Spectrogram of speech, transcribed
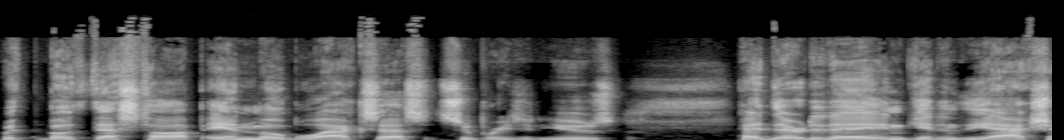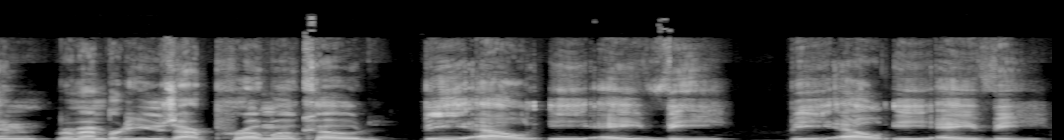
with both desktop and mobile access. It's super easy to use. Head there today and get into the action. Remember to use our promo code B L E A V, B L E A V,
